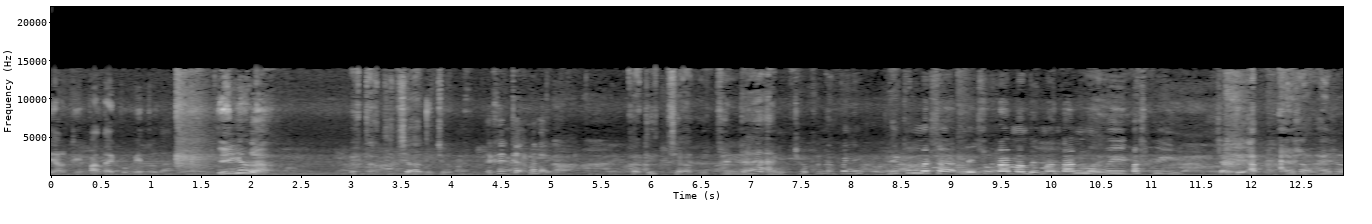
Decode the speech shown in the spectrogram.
yang di pantai bumi itu tak Iya lah. Eh tak dijak aku cok. ya kan gak mana ya Gak dijak aku cok. Andaan, coba kenapa nih? Hei kan masa nih suram ambek mantanmu kuwi pas kuwi. Jadi up, ayo so, ayo so.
